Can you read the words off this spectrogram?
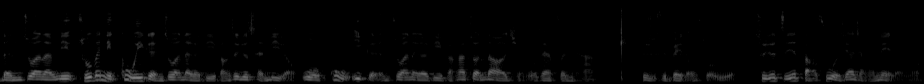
人坐在那，你除非你雇一个人坐在那个地方，这就成立了。我雇一个人坐在那个地方，他赚到的钱我再分他，这就是被动收入了。所以就直接导出我今天讲的内容哦，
